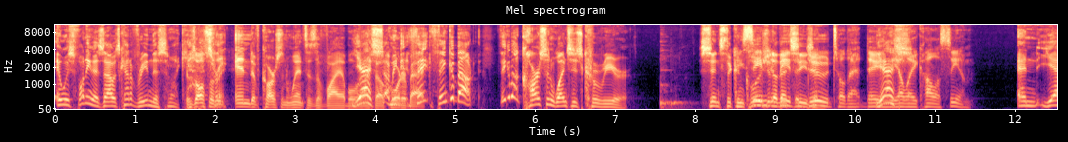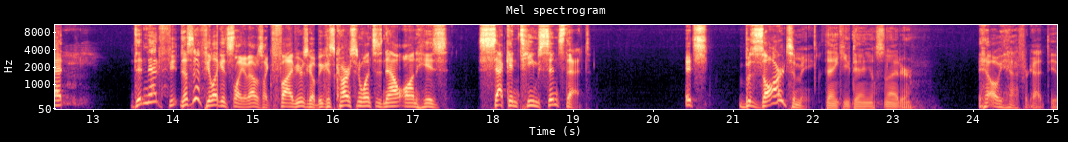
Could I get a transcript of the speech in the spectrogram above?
it was funny as I was kind of reading this. I'm like, It was also right. the end of Carson Wentz as a viable yes. NFL I mean, quarterback. think, think about think about Carson Wentz's career since the He conclusion to of be that the season. dude till that day Yes. in the LA Coliseum. And yet, didn't that fe- doesn't it feel like it's like that was like five years ago? Because Carson Wentz is now on his second team since that. It's bizarre to me. Thank you, Daniel Snyder. Oh yeah, I forgot. You,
